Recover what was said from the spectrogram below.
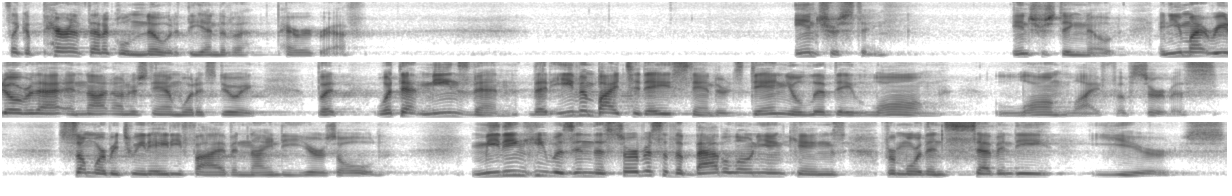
It's like a parenthetical note at the end of a paragraph. Interesting. Interesting note. And you might read over that and not understand what it's doing. But what that means then, that even by today's standards, Daniel lived a long, long life of service somewhere between 85 and 90 years old, meaning he was in the service of the Babylonian kings for more than 70 years,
